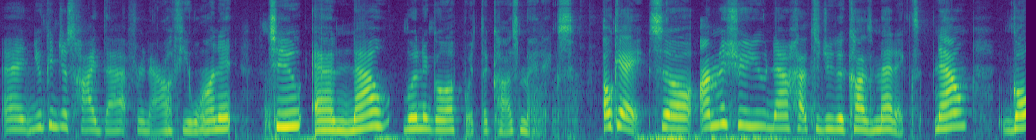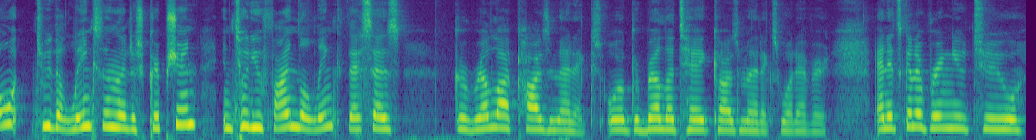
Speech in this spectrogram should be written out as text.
And you can just hide that for now if you want it to. And now we're going to go up with the cosmetics. Okay, so I'm going to show you now how to do the cosmetics. Now, go to the links in the description until you find the link that says Gorilla Cosmetics or Gorilla Tag Cosmetics, whatever. And it's going to bring you to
